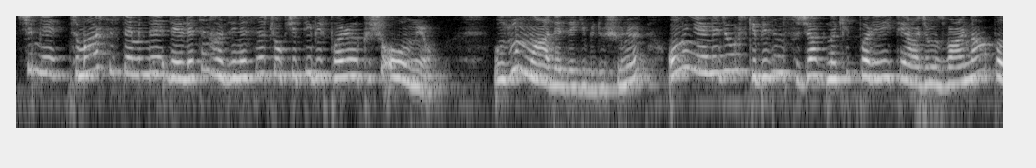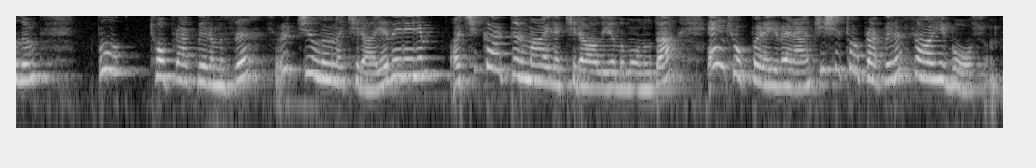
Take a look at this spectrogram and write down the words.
Şimdi tımar sisteminde devletin hazinesine çok ciddi bir para akışı olmuyor. Uzun vadede gibi düşünün. Onun yerine diyoruz ki bizim sıcak nakit paraya ihtiyacımız var. Ne yapalım? Bu topraklarımızı 3 yıllığına kiraya verelim. Açık arttırmayla kiralayalım onu da. En çok parayı veren kişi toprakların sahibi olsun.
